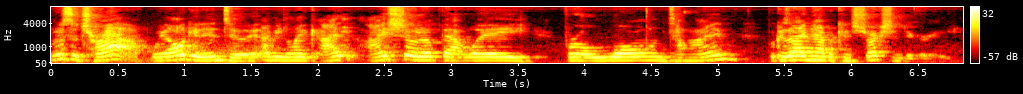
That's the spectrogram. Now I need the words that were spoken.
It's a trap. We all get into it. I mean, like I, I showed up that way for a long time because I didn't have a construction degree.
